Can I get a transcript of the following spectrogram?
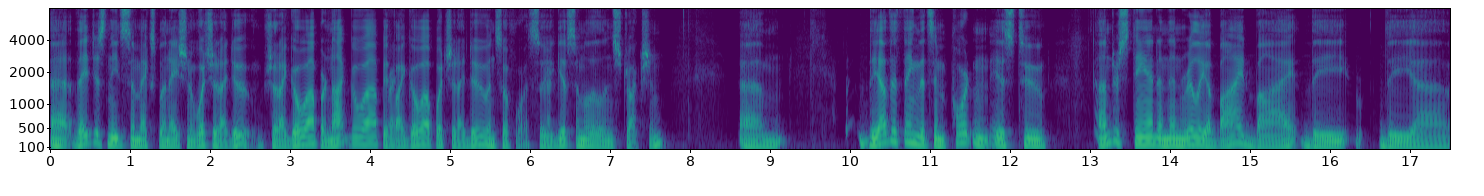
Uh, they just need some explanation of what should I do? Should I go up or not go up? If I go up, what should I do, and so forth. So you give some little instruction. Um, the other thing that's important is to understand and then really abide by the the uh,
